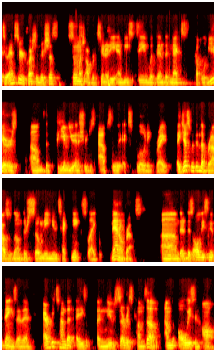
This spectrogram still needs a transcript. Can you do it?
to answer your question, there's just so much opportunity, and we see within the next couple of years, um, the PMU industry just absolutely exploding, right? Like just within the brows alone, there's so many new techniques like nano brows. Um, there, there's all these new things, and then every time that a, a new service comes up, I'm always in awe.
